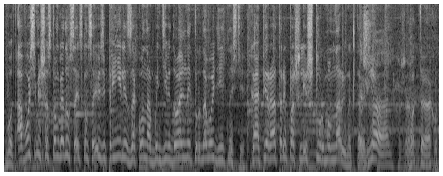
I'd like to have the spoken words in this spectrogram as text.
Вот. А в 86 году в Советском Союзе приняли закон об индивидуальной трудовой деятельности. Кооператоры пошли штурмом на рынок, товарищи. Жаль, жаль. Вот так вот.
